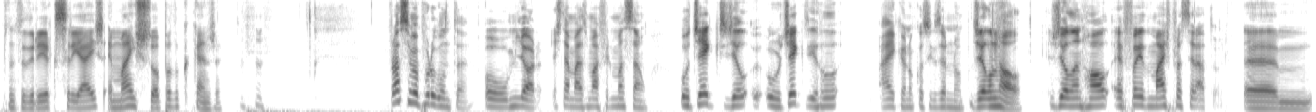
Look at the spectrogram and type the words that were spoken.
Portanto, eu diria que cereais é mais sopa do que canja. Próxima pergunta, ou melhor, esta é mais uma afirmação. O Jake Gill, o Jake Gill, ai que eu não consigo dizer o nome. Jalen Hall. Gyllenhaal é feio demais para ser ator. Ahm,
